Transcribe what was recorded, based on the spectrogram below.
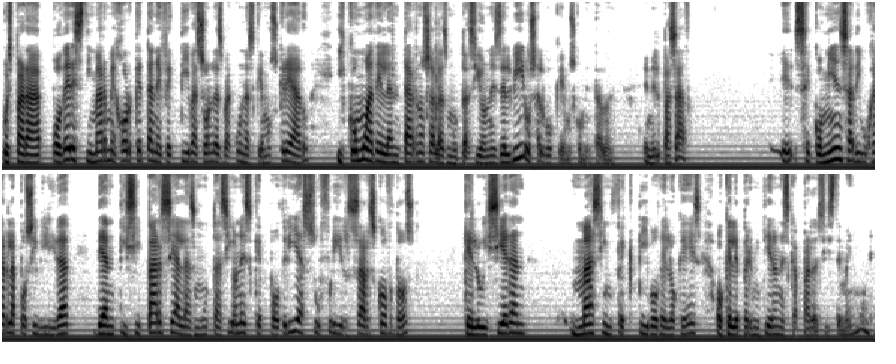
pues para poder estimar mejor qué tan efectivas son las vacunas que hemos creado y cómo adelantarnos a las mutaciones del virus, algo que hemos comentado en, el pasado. Eh, se comienza a dibujar la posibilidad de anticiparse a las mutaciones que podría sufrir SARS-CoV-2 que lo hicieran más infectivo de lo que es o que le permitieran escapar del sistema inmune.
